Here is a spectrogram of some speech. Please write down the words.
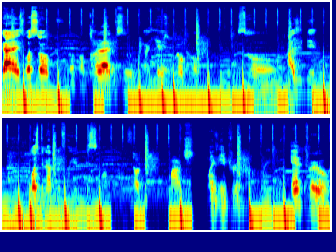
Guys, what's up? Another episode. And yeah, welcome. So, how's it been? What's been happening for you this month? Not March. Why is April. April? April.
